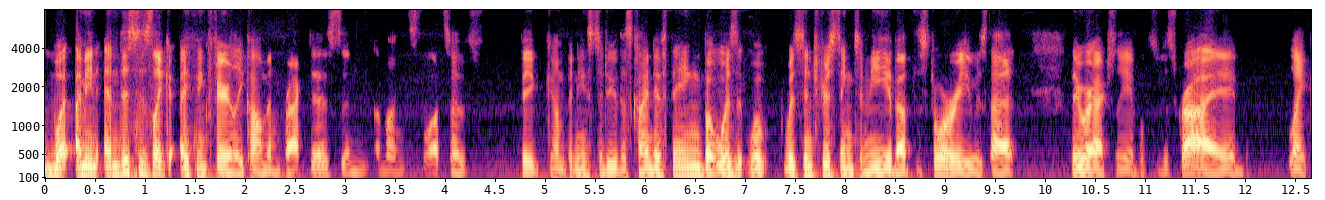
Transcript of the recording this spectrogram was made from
what i mean and this is like i think fairly common practice and amongst lots of big companies to do this kind of thing but was what was interesting to me about the story was that they were actually able to describe like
